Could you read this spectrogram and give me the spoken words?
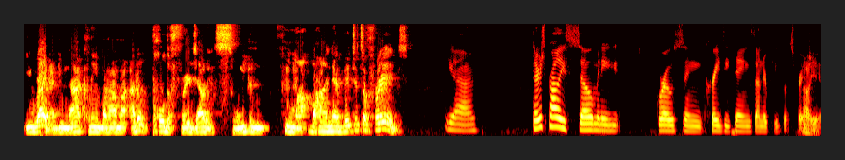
you're right. I do not clean behind my, I don't pull the fridge out and sweep and mop behind that bitch. It's a fridge. Yeah. There's probably so many gross and crazy things under people's fridges. Oh yeah,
